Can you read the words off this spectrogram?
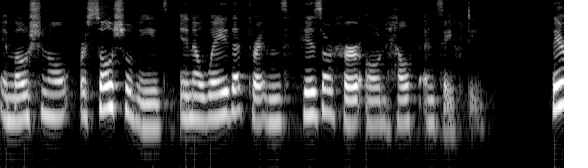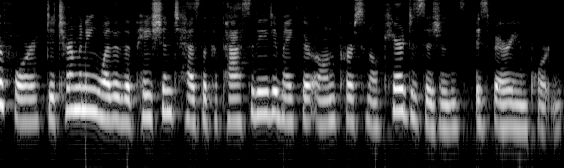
emotional, or social needs in a way that threatens his or her own health and safety. Therefore, determining whether the patient has the capacity to make their own personal care decisions is very important.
